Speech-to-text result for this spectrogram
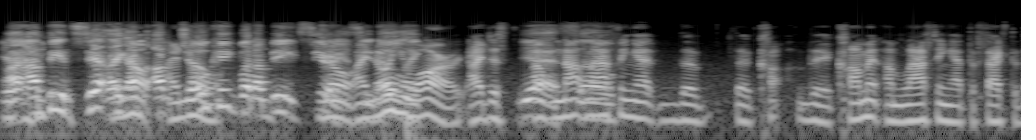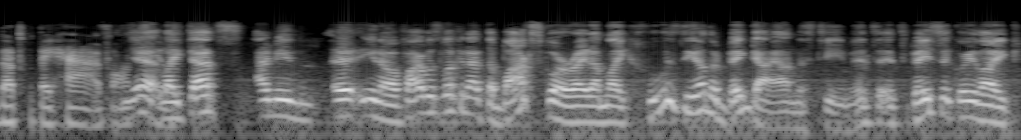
Yeah, I, I'm being serious. Like know, I'm, I'm joking, but I'm being serious. no, I you know, you like, are. I just Yeah, I'm not so- laughing at the the co- the comment. I'm laughing at the fact that that's what they have on. Yeah, like that's. I mean, uh, you know, if I was looking at the box score right, I'm like, who is the other big guy on this team? It's it's basically like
